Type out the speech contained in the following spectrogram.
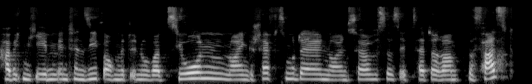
habe ich mich eben intensiv auch mit Innovationen, neuen Geschäftsmodellen, neuen Services etc. befasst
